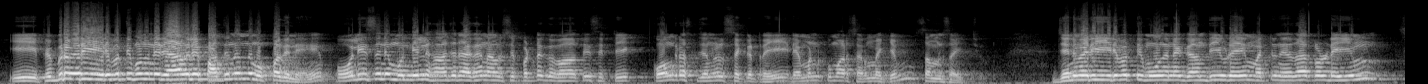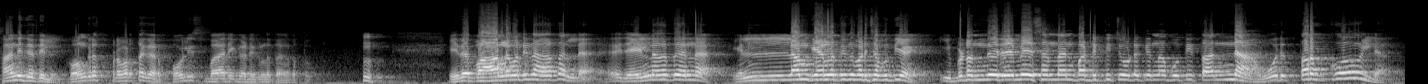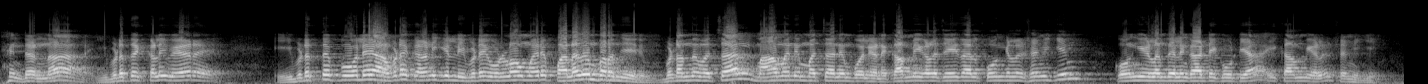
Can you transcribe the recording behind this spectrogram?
ഈ ഫെബ്രുവരി ഇരുപത്തിമൂന്നിന് രാവിലെ പതിനൊന്ന് മുപ്പതിന് പോലീസിന് മുന്നിൽ ഹാജരാകാൻ ആവശ്യപ്പെട്ട് Guwahati city Congress general secretary Ramankumar ശർമ്മയ്ക്കും summons അയച്ചു ജനുവരി ഇരുപത്തിമൂന്നിന് ഗാന്ധിയുടെയും മറ്റു നേതാക്കളുടെയും സാന്നിധ്യത്തിൽ കോൺഗ്രസ് പ്രവർത്തകർ പോലീസ് ബാരിക്കേഡുകൾ തകർത്തു. ഇത് പാർലമെന്റിനകത്തല്ല ജയിലിനകത്ത് തന്നെ. എല്ലാം കേരളത്തിൽ നിന്ന് പഠിച്ച ബുദ്ധിയാണ് ഇവിടെ നിന്ന് രമേശ് അണ്ണൻ പഠിപ്പിച്ചു കൊടുക്കുന്ന ബുദ്ധി തന്നെ. ഒരു തർക്കവും ഇല്ല. എന്റെ അണ്ണ ഇവിടുത്തെ കളി വേറെ. ഇവിടത്തെ പോലെ അവിടെ കാണിക്കല്ലേ ഇവിടെ ഉള്ളവന്മാര് പലതും പറഞ്ഞു തരും. ഇവിടെ നിന്ന് വെച്ചാൽ മാമനും മച്ചാനും പോലെയാണ്. കമ്മികൾ ചെയ്താൽ കോങ്ങികൾ ക്ഷമിക്കും കോങ്ങികൾ എന്തെങ്കിലും കാട്ടിക്കൂട്ടിയാൽ ഈ കമ്മികളും ക്ഷമിക്കും.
